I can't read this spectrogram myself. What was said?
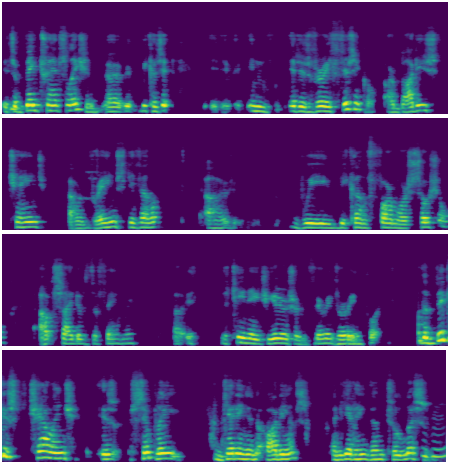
it's a big translation uh, because it in, it is very physical. Our bodies change, our brains develop, uh, we become far more social outside of the family. Uh, it, the teenage years are very, very important. The biggest challenge is simply getting an audience and getting them to listen. Mm-hmm.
